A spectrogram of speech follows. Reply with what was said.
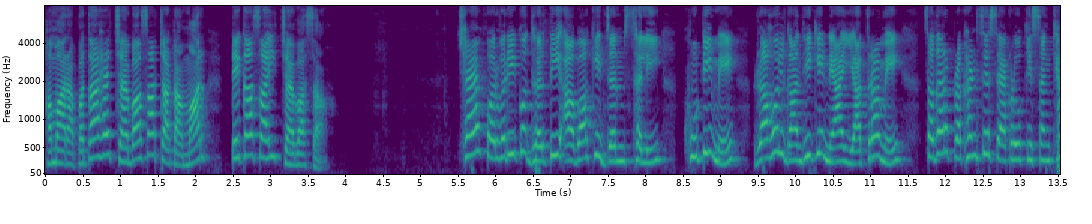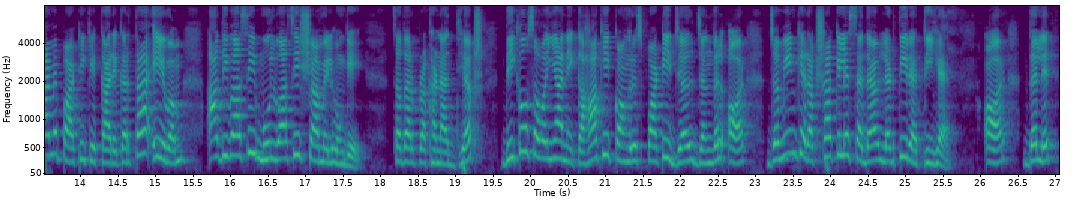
हमारा पता है चैबासा, टाटा मार्ग, टेकासाई, चैबासा। 6 फरवरी को धरती आबा की जन्मस्थली खूंटी में राहुल गांधी की न्याय यात्रा में सदर प्रखंड से सैकड़ों की संख्या में पार्टी के कार्यकर्ता एवं आदिवासी मूलवासी शामिल होंगे। सदर प्रखंड अध्यक्ष दीको सवैया ने कहा कि कांग्रेस पार्टी जल, जंगल और ज़मीन के रक्षा के लिए सदैव लड़ती रहती है। और दलित,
